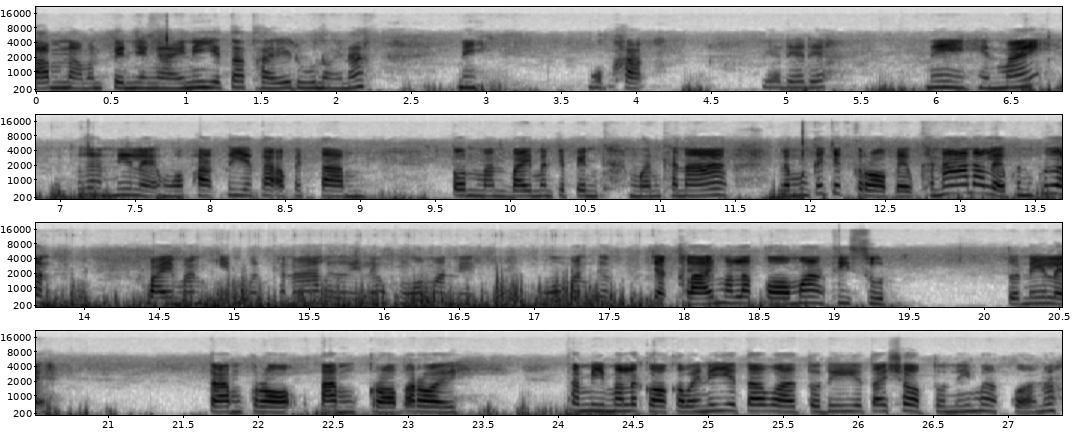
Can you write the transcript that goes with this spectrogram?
ตำน่ะมันเป็นยังไงนี่ยายตาถ่ายให้ดูหน่อยนะนี่หัวผัก เดี๋ยวเดี๋ยวเดี๋ยวนี่เห็นไหมเพื่อนนี่แหละหัวผักที่ยาตาเอาไปตำต้นมันใบมันจะเป็นเหมือนคะน้าแล้วมันก็จะกรอบแบบคะน้านั่นแหละเพื่อนๆใบมันกินเหมือนคะน้าเลยแล้วหัวมันเนี่ยหัวมันก็จะคล้ายมะละกอมากที่สุด ตัวนี้แหละตำกรอบตำกรอบอร่อย ถ้ามีมะละกอกับไว้นี่ยาตาว่าตัวนี้ยาตาชอบตัวนี้มากกว่าเนอะ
